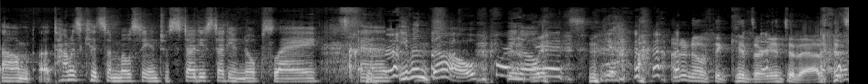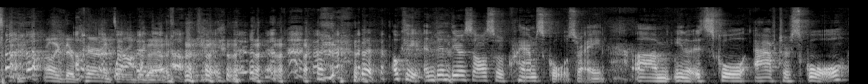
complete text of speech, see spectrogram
Um, uh, Taiwanese kids are mostly into study, study, and no play. And even though, you know, Wait, yeah. I don't know if the kids are into that. It's more like their parents well, are into that. okay. but okay, and then there's also cram schools, right? Um, you know, it's school after school.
